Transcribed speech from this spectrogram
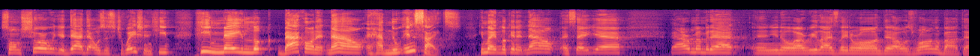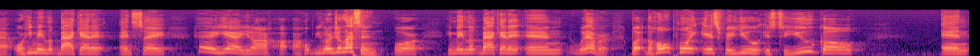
So I'm sure with your dad, that was a situation. He he may look back on it now and have new insights. He might look at it now and say, "Yeah, I remember that, and you know, I realized later on that I was wrong about that." Or he may look back at it and say, "Hey, yeah, you know, I, I hope you learned your lesson." Or he may look back at it and whatever. But the whole point is for you is to you go and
